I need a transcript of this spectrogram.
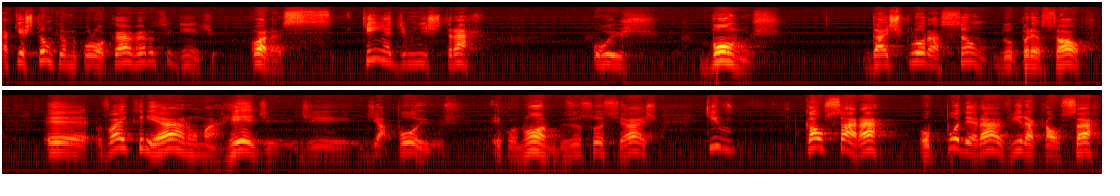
a questão que eu me colocava era o seguinte: ora, quem administrar os bônus da exploração do pré-sal é, vai criar uma rede de, de apoios econômicos e sociais que calçará, ou poderá vir a calçar,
